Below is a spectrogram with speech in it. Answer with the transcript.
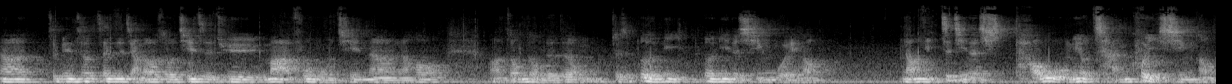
那这边说甚至讲到说，妻子去骂父母亲啊，然后啊种种的这种就是恶逆恶逆的行为哈。然后你自己呢，毫无没有惭愧心哦。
